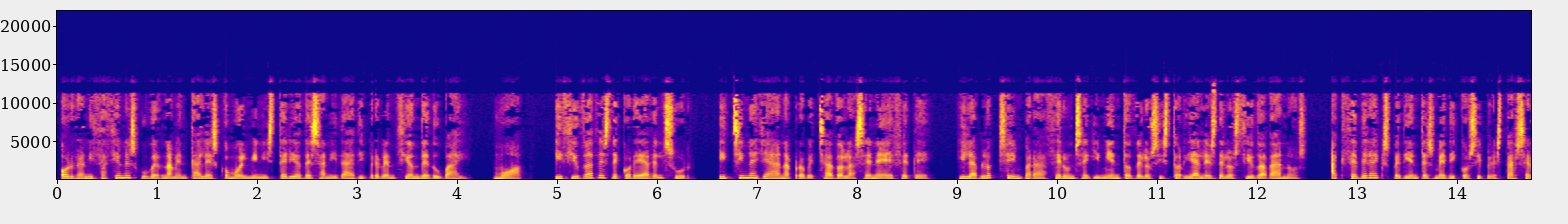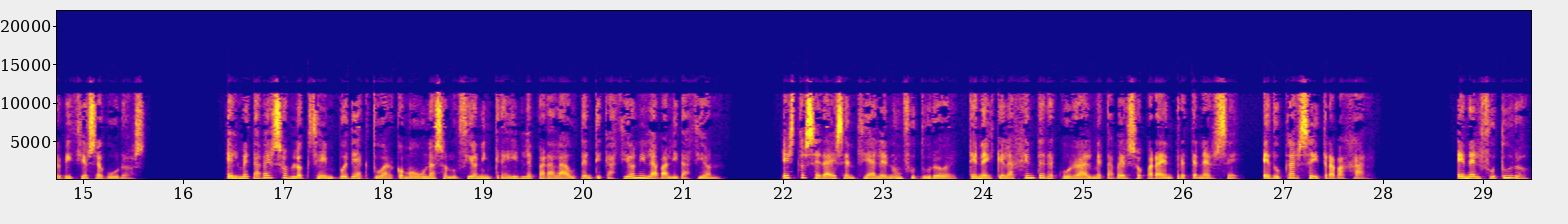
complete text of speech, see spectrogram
organizaciones gubernamentales como el Ministerio de Sanidad y Prevención de Dubái, MOAB, y ciudades de Corea del Sur y China ya han aprovechado las NFT, y la blockchain para hacer un seguimiento de los historiales de los ciudadanos, acceder a expedientes médicos y prestar servicios seguros. El metaverso blockchain puede actuar como una solución increíble para la autenticación y la validación. Esto será esencial en un futuro en el que la gente recurra al metaverso para entretenerse, educarse y trabajar. En el futuro,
